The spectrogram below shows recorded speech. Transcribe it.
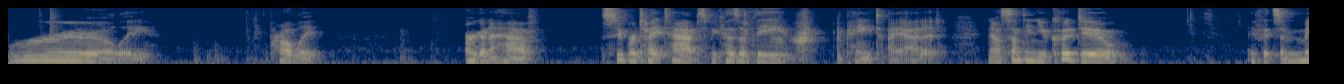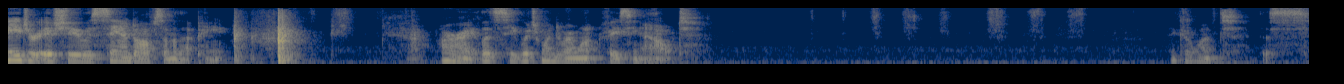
really probably are gonna have super tight tabs because of the paint I added. Now something you could do if it's a major issue is sand off some of that paint. All right, let's see, which one do I want facing out? I think I want this,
